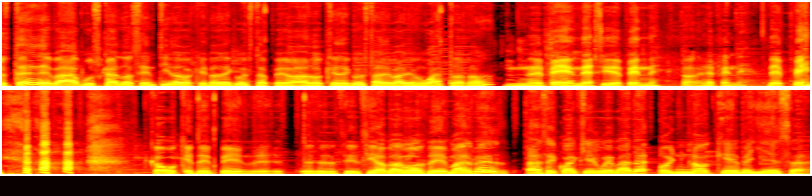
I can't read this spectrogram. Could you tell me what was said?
usted le va buscando sentido a lo que no le gusta, pero a lo que le gusta le vale un guato, ¿no? Depende, así depende. No, depende. Depende. Como que depende. Eh, Si, si hablamos de Marvel, hace cualquier huevada. Uy, no, qué belleza.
